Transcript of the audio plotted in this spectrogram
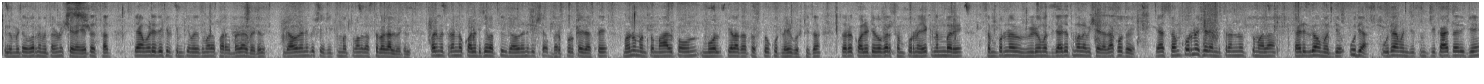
किलोमीटरवरनं मित्रांनो शेळ्या येत असतात. त्यामुळे देखील किमतीमध्ये तुम्हाला फरक बघायला भेटेल. गावराणीपेक्षा याची किंमत तुम्हाला जास्त बघायला भेटेल. पण मित्रांनो क्वालिटीच्या बाबतीत गावराणीपेक्षा भरपूर काही जास्त आहे. म्हणून म्हणतो माल पाहून मोल केला जात असतो कुठल्याही गोष्टीचा. तर क्वालिटी वगैरे संपूर्ण एक नंबर आहे. संपूर्ण व्हिडिओमध्ये ज्या ज्या तुम्हाला मी शेळ्या आहे या संपूर्ण शेळ्या मित्रांनो तुम्हाला चाळीसगावमध्ये उद्या उद्या म्हणजे तुमची काय तारीख आहे?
